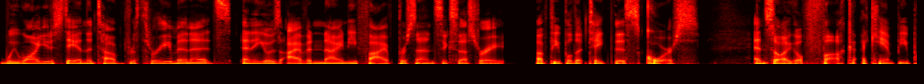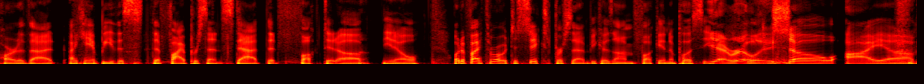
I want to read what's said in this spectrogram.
we want you to stay in the tub for three minutes. And he goes, I have a 95% success rate of people that take this course. And so I go, fuck, I can't be part of that. I can't be the the five percent stat that fucked it up. You know, what if I throw it to six percent because I'm fucking a pussy? yeah, really. So I um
